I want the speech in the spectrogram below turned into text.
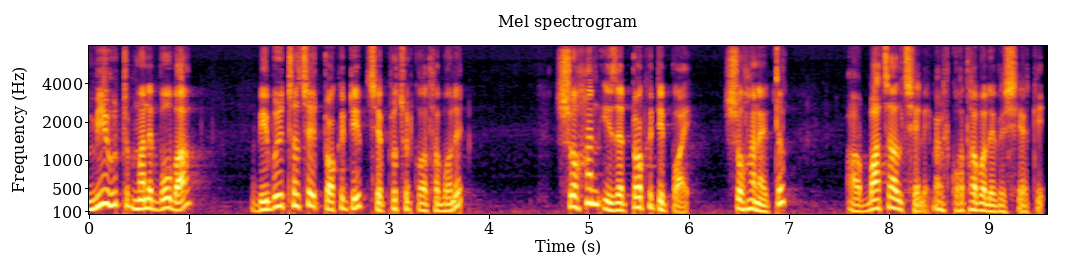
মিউট মানে বোবা, বিপরীত হচ্ছে টকেটিভ সে প্রচুর কথা বলে। সোহান ইজ আ টকেটিভ বয় সোহান একটা বাচাল ছেলে। মানে কথা বলে বেশি আর কি।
